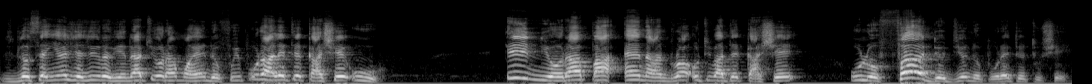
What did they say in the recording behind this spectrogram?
le Seigneur Jésus reviendra, tu auras moyen de fuir pour aller te cacher où? Il n'y aura pas un endroit où tu vas te cacher où le feu de Dieu ne pourrait te toucher.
